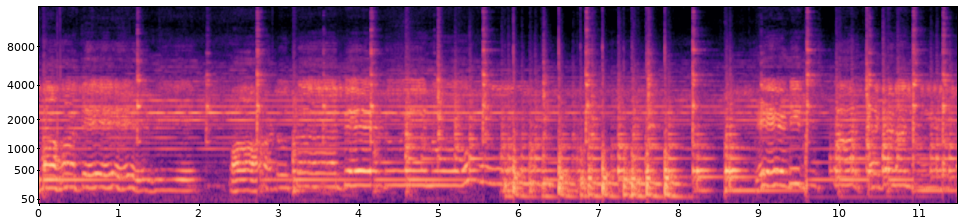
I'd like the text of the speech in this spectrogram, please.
ಮಹದೇವಿಯೇ ಪಾಡುತ್ತ ಬೇಡುವೆನು. ಬೇಡಿದಿಷ್ಟಾರ್ಥಗಳ ನೀಡುತ್ತ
